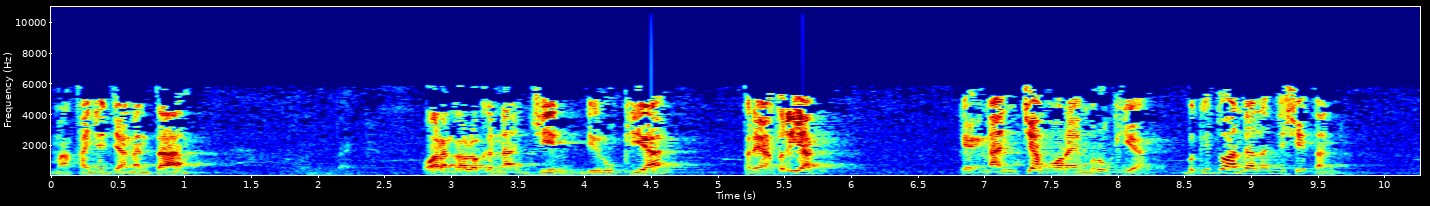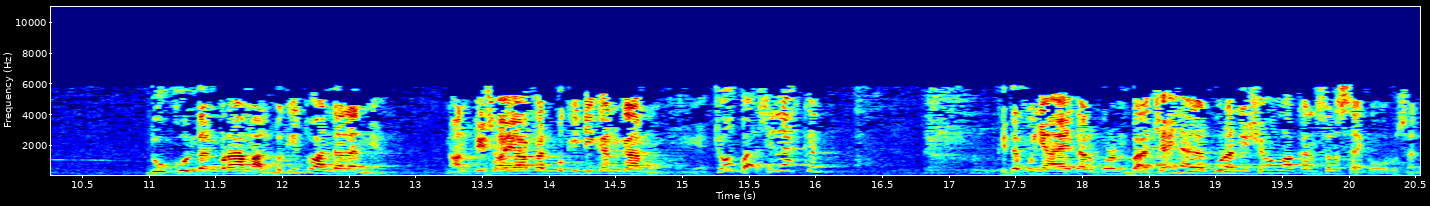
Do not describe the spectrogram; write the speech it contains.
Makanya jangan tak. Orang kalau kena jin di rukia teriak-teriak. Kayak ngancam orang yang merukia. Begitu andalannya setan. Dukun dan peramal, begitu andalannya. Nanti saya akan beginikan kamu. Ya, coba silahkan. Kita punya ayat Al-Quran, bacain ayat Al-Quran, insya Allah akan selesai kok urusan.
